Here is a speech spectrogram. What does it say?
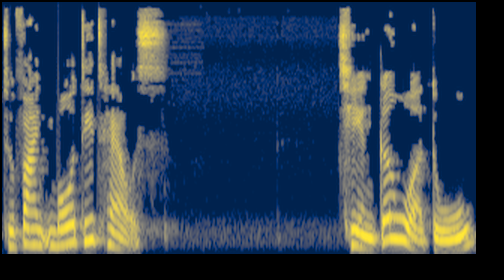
to find more details. 请跟我读。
